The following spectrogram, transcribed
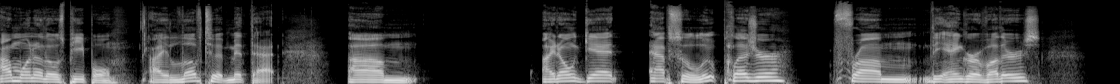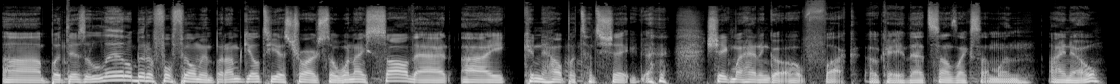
I'm one of those people. I love to admit that. Um, I don't get absolute pleasure from the anger of others, uh, but there's a little bit of fulfillment, but I'm guilty as charged. So when I saw that, I couldn't help but to shake, shake my head and go, oh, fuck. Okay, that sounds like someone I know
